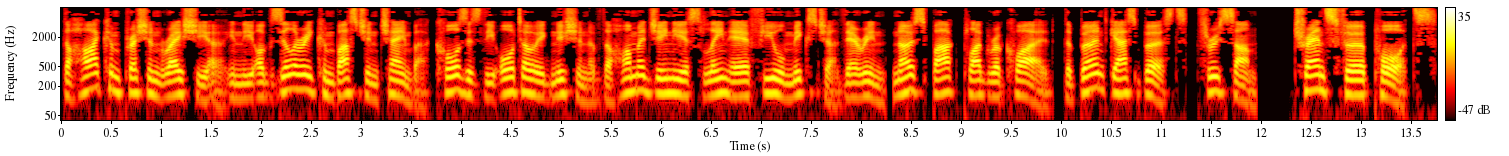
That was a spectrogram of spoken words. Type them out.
The high compression ratio in the auxiliary combustion chamber causes the auto-ignition of the homogeneous lean air-fuel mixture therein no spark plug required, the burnt gas bursts, through some transfer ports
